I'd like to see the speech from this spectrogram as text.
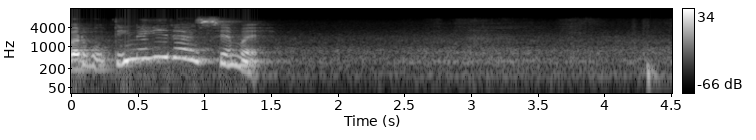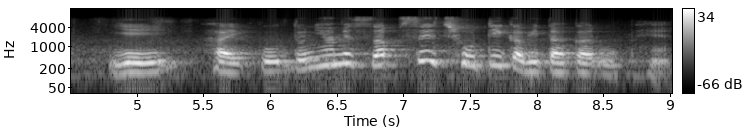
पर होती नहीं रहस्यमय। ये हाइकू दुनिया में सबसे छोटी कविता का रूप है।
